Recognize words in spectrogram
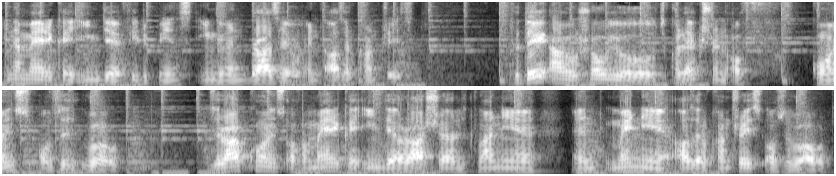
in America, India, Philippines, England, Brazil and other countries. Today I will show you the collection of coins of the world. There are coins of America, India, Russia, Lithuania and many other countries of the world.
